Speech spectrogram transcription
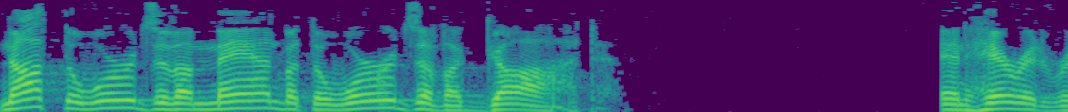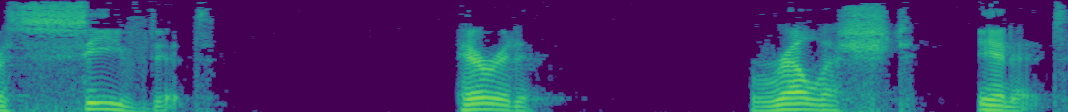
Not the words of a man, but the words of a God. And Herod received it. Herod relished in it.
